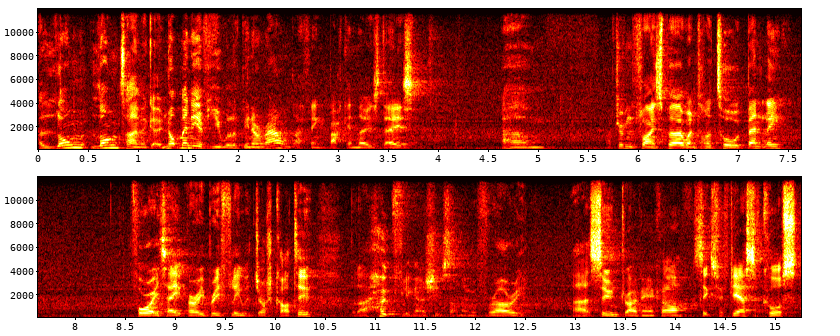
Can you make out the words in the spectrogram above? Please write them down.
a long, long time ago. Not many of you will have been around, I think, back in those days. Um, I've driven the Flying Spur, went on a tour with Bentley, 488 very briefly with Josh Cartu, but I'm hopefully going to shoot something with Ferrari uh, soon, driving a car, 650S of course.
